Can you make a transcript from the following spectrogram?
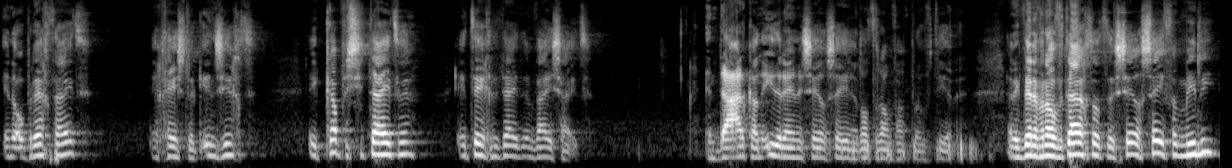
in de oprechtheid, in geestelijk inzicht, in capaciteiten integriteit en wijsheid. En daar kan iedereen in CLC in Rotterdam van profiteren. En ik ben ervan overtuigd dat de CLC-familie,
